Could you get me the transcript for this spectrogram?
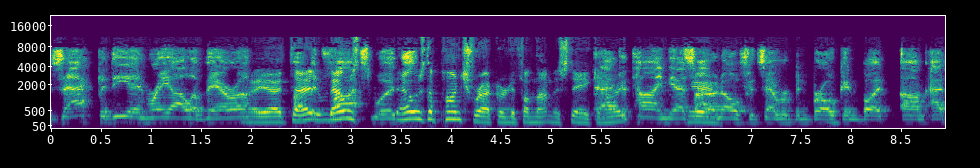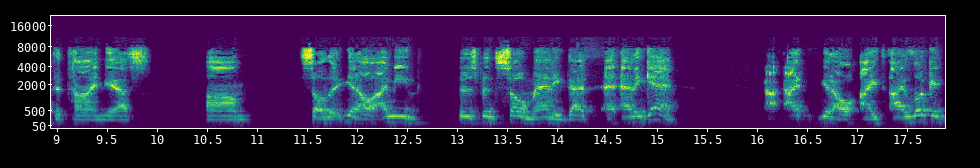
Zach Padilla and Ray Oliveira. Oh, yeah, that, that was that was the punch record, if I'm not mistaken. At right? the time, yes. Yeah. I don't know if it's ever been broken, but um, at the time, yes. Um, so that you know, I mean, there's been so many that, and again, I, you know, I I look at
